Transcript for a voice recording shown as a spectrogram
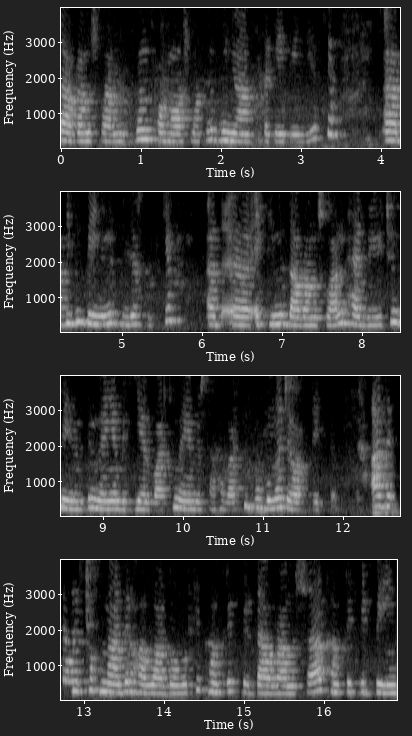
davranışlarımızın formalaşmasında bu nüansı da qeyd edir ki, bizim beynimiz bilirsiniz ki, etdiyimiz davranışların hər biri üçün beynimizdə müəyyən bir yer var ki, müəyyən bir sahə var ki, bu buna cavabdehdir. Adətən çox nadir hallarda olur ki, konkret bir davranışa, konkret bir beyin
